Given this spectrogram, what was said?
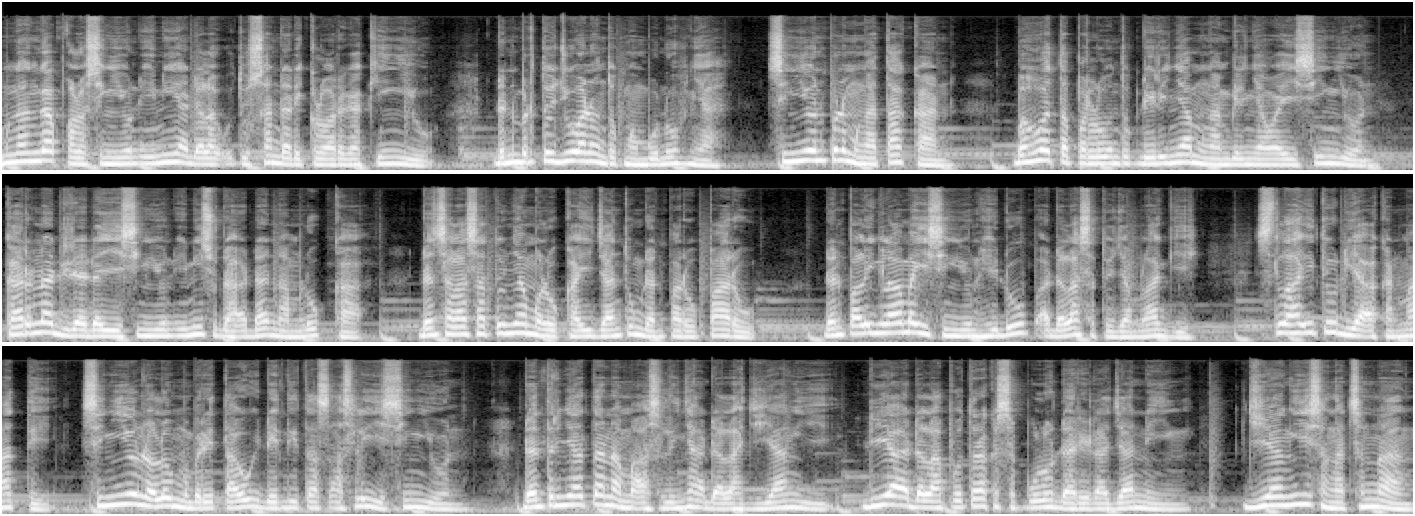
menganggap kalau Xing Yun ini adalah utusan dari keluarga King Yu dan bertujuan untuk membunuhnya. Xing Yun pun mengatakan bahwa tak perlu untuk dirinya mengambil nyawa Yi Xing Yun karena di dada Yi Xing Yun ini sudah ada enam luka dan salah satunya melukai jantung dan paru-paru. Dan paling lama Yi Xing Yun hidup adalah satu jam lagi. Setelah itu dia akan mati. Xing Yun lalu memberitahu identitas asli Yi Xing Yun dan ternyata nama aslinya adalah Jiang Yi. Dia adalah putra ke-10 dari Raja Ning. Jiang Yi sangat senang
